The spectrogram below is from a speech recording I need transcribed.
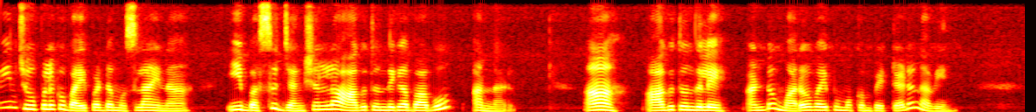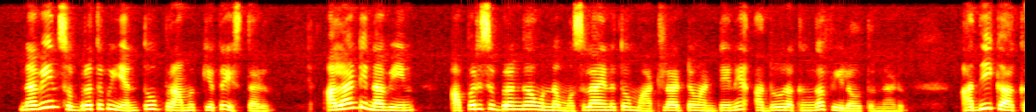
నవీన్ చూపులకు భయపడ్డ ముసలాయన ఈ బస్సు జంక్షన్లో ఆగుతుందిగా బాబు? అన్నాడు. ఆ ఆగుతుందిలే అంటూ మరోవైపు ముఖం పెట్టాడు నవీన్. నవీన్ శుభ్రతకు ఎంతో ప్రాముఖ్యత ఇస్తాడు. అలాంటి నవీన్ అపరిశుభ్రంగా ఉన్న ముసలాయనతో మాట్లాడటం అంటేనే అదో రకంగా ఫీల్ అవుతున్నాడు అదీ కాక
